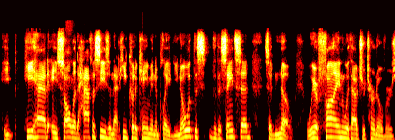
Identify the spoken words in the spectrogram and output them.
He he had a solid half a season that he could have came in and played. You know what the the Saints said? Said no, we're fine without your turnovers.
